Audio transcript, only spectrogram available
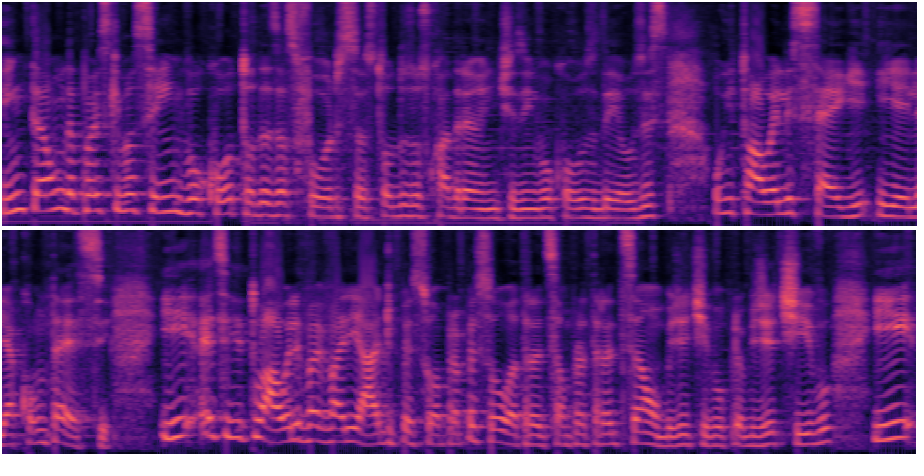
Então, depois que você invocou todas as forças, todos os quadrantes, invocou os deuses, o ritual ele segue e ele acontece. E esse ritual ele vai variar de pessoa para pessoa, tradição para tradição, objetivo para objetivo, e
